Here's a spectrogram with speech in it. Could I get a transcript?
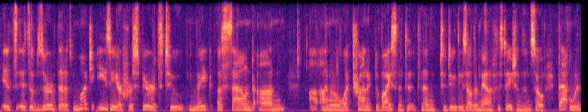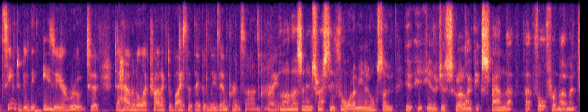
it's it's observed that it's much easier for spirits to make a sound on on an electronic device than to than to do these other manifestations. And so that would seem to be the easier route to to have an electronic device that they could leave imprints on, right? Well, that's an interesting thought. I mean, and also, it, it, you know, just kind of like expand that that thought for a moment.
